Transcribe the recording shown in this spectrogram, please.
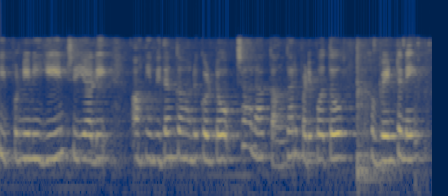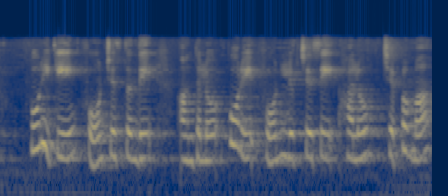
ఇప్పుడు నేను ఏం చేయాలి అనే విధంగా అనుకుంటూ చాలా కంగారు పడిపోతూ వెంటనే పూరికి ఫోన్ చేస్తుంది. అంతలో పూరి ఫోన్ లిఫ్ట్ చేసి హలో చెప్పమ్మా.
